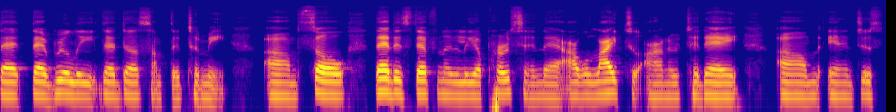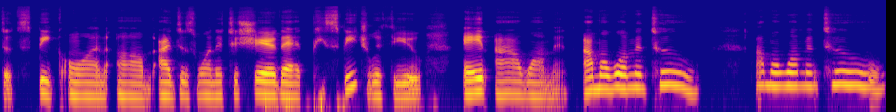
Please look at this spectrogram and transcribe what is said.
that that really that does something to me. Um so that is definitely a person that i would like to honor today um and just to speak on um i just wanted to share that p- speech with you. Ain't i a woman? I'm a woman too. I'm a woman too.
